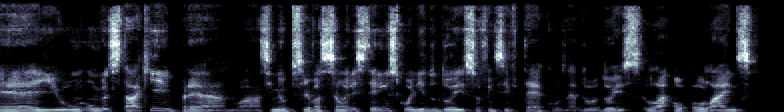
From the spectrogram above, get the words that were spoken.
É, e o, o meu destaque para assim, minha observação é eles terem escolhido dois offensive tackles, né, do, dois O-lines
